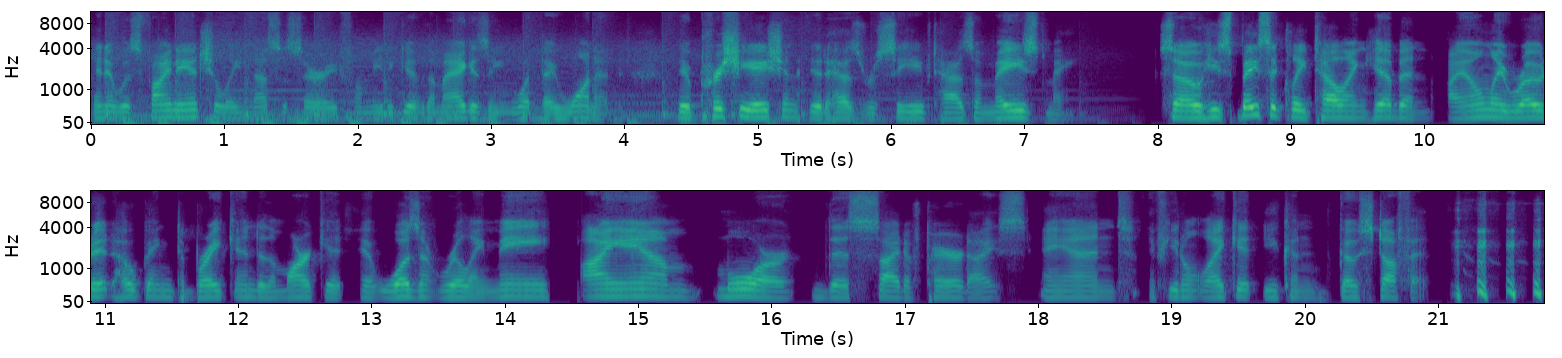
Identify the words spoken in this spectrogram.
and it was financially necessary for me to give the magazine what they wanted. The appreciation it has received has amazed me. So he's basically telling Hibben, I only wrote it hoping to break into the market. It wasn't really me. I am more this side of paradise. And if you don't like it, you can go stuff it.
